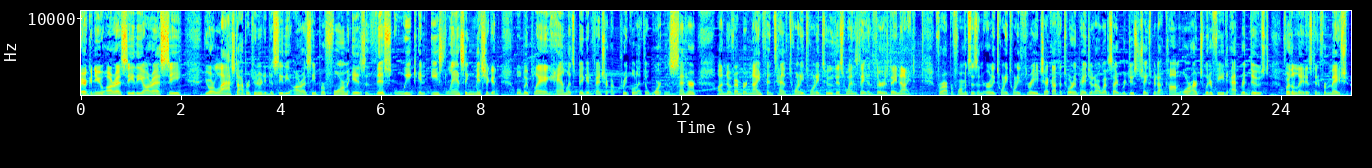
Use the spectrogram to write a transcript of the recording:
Where can you RSC the RSC? Your last opportunity to see the RSC perform is this week in East Lansing, Michigan. We'll be playing Hamlet's Big Adventure, a prequel at the Wharton Center on November 9th and 10th, 2022, this Wednesday and Thursday night. For our performances in early 2023, check out the touring page at our website, reducedshakespeare.com, or our Twitter feed at Reduced for the latest information.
